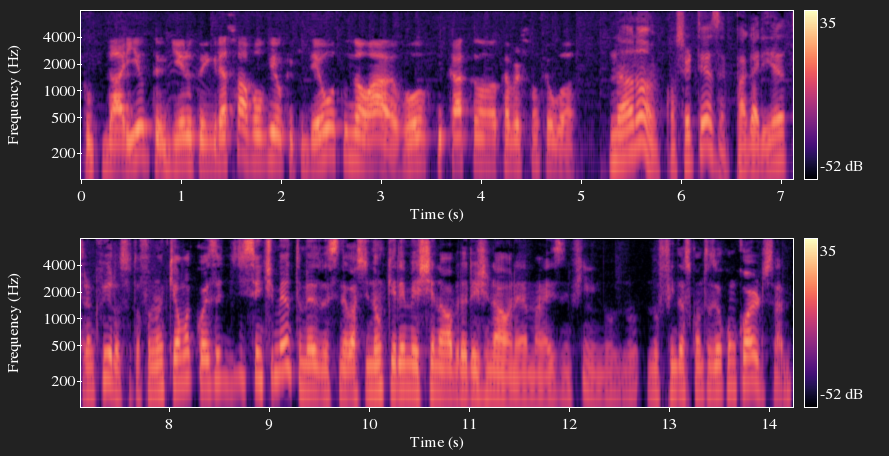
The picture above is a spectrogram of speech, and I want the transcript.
tu daria o teu dinheiro, o teu ingresso, ah, vou ver o que que deu, ou tu não, ah, eu vou ficar com a, com a versão que eu gosto. Não, não, com certeza. Pagaria tranquilo. Só tô falando que é uma coisa de sentimento mesmo, esse negócio de não querer mexer na obra original, né? Mas, enfim, no, no, no fim das contas eu concordo, sabe?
